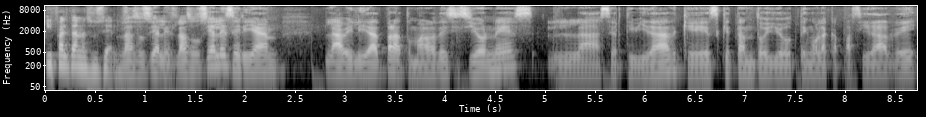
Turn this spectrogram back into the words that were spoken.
y faltan las sociales. Las sociales. Las sociales serían la habilidad para tomar decisiones, la asertividad, que es que tanto yo tengo la capacidad de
